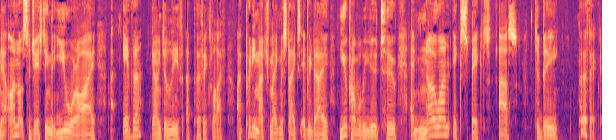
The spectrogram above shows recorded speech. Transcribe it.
Now, I'm not suggesting that you or I are ever going to live a perfect life. I pretty much make mistakes every day. You probably do too. And no one expects us to be perfect.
